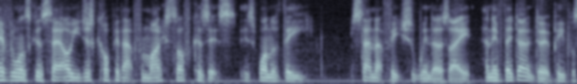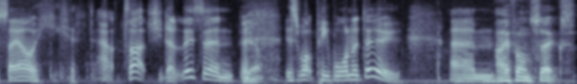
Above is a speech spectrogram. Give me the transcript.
everyone's going to say, "Oh, you just copy that from Microsoft because it's it's one of the standout features of Windows 8." And if they don't do it, people say, "Oh, you're out of touch. You don't listen." Yep. It's what people want to do. Um, iPhone six.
